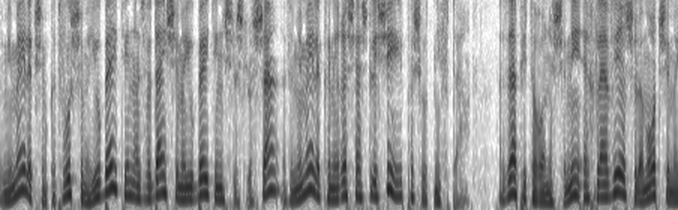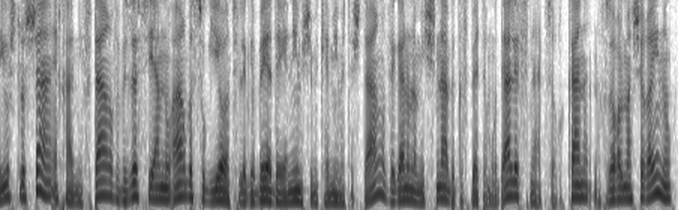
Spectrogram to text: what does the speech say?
וממילא כשהם כתבו שהם היו בית דין, אז ודאי שהם היו בית דין של שלושה, וממילא כנראה שהשלישי פשוט נפטר. אז זה הפתרון השני, איך להבהיר שלמרות שהם היו שלושה, אחד נפטר, ובזה סיימנו ארבע סוגיות לגבי הדיינים שמקיימים את השטר, והגענו למשנה בכ"ב עמוד א', נעצור כאן, נחזור על מה שראינו.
